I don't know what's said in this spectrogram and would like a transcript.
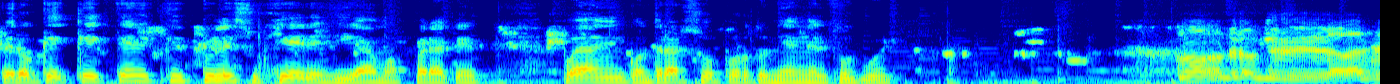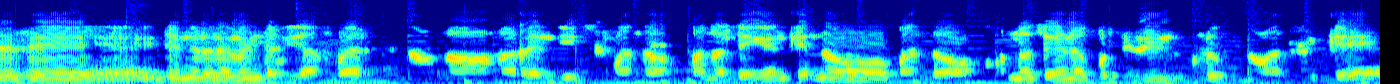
Pero ¿qué, qué, qué, qué tú les sugieres, digamos, para que puedan encontrar su oportunidad en el fútbol? No, creo que la base es eh, tener una mentalidad fuerte, ¿no? No, rendirse cuando, cuando te digan que no o cuando no te den la oportunidad en un club, ¿no? Así que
